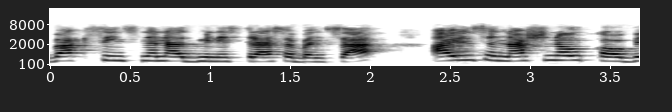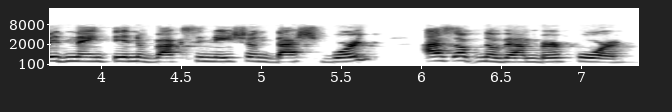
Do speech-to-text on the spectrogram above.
vaccines na na-administra sa bansa ayon sa National COVID-19 Vaccination Dashboard as of November 4.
